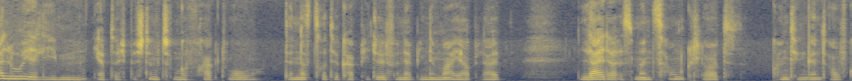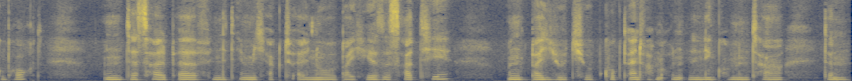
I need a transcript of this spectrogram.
Hallo ihr Lieben, ihr habt euch bestimmt schon gefragt, wo denn das dritte Kapitel von der Biene Maya bleibt. Leider ist mein Soundcloud-Kontingent aufgebraucht und deshalb äh, findet ihr mich aktuell nur bei Hirsis.at und bei YouTube. Guckt einfach mal unten in den Kommentar, dann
